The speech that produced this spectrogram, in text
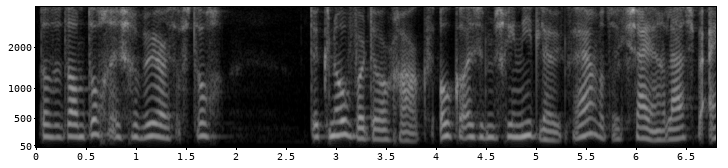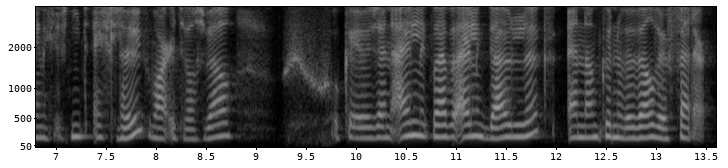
dat het dan toch is gebeurd of toch de knoop wordt doorgehakt. Ook al is het misschien niet leuk, hè? Wat ik zei, een relatie beëindigen is niet echt leuk, maar het was wel, oké, we zijn eindelijk, we hebben eindelijk duidelijk en dan kunnen we wel weer verder.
